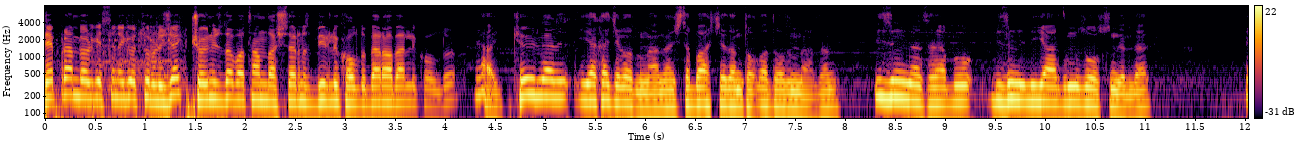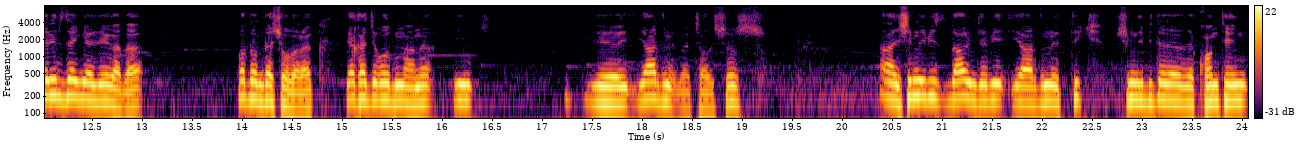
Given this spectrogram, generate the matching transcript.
deprem bölgesine götürülecek. Köyünüzde vatandaşlarınız birlik oldu, beraberlik oldu. Ya köylüler yakacak odunlardan işte bahçeden topladı odunlardan. Bizim mesela bu bizim bir yardımımız olsun dediler. Elimizden geldiği kadar vatandaş olarak yakacak odunlarını e, yardım etmeye çalışıyoruz. Yani şimdi biz daha önce bir yardım ettik. Şimdi bir de, de konteyner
